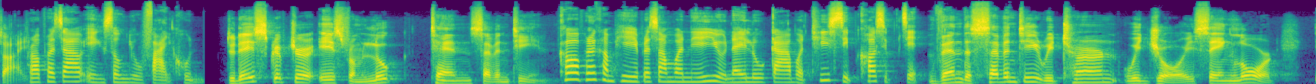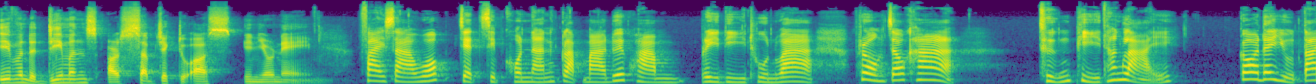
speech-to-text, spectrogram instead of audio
side. เพราะพระเจ้าเองทรงอยู่ฝ่ายคุณ Today's scripture is from Luke 10:17. ข้อพระคัมภีร์ประจำวันนี้อยู่ในลูกาบทที่ 10 ข้อ Then the 70 returned with joy saying, "Lord, even the demons are subject to us in your name." 17ฝ่ายสาวก 70 คนนั้นกลับมาด้วยความปรีดีทูลว่า พระองค์เจ้าข้าถึงผีทั้งหลาย ก็ได้อยู่ใต้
